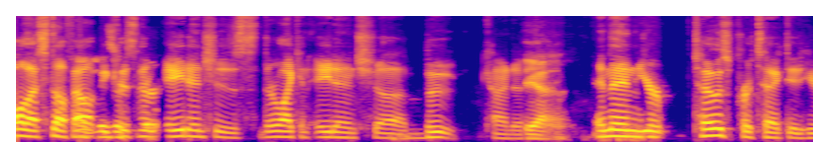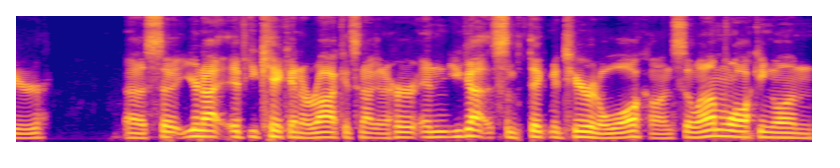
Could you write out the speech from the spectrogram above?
all that stuff Oh, out are because they're eight inches. They're like an eight inch uh, boot kind of. yeah, And then your toes protected here, uh, so you're not if you kick in a rock, it's not going to hurt. And you got some thick material to walk on. So when I'm walking on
